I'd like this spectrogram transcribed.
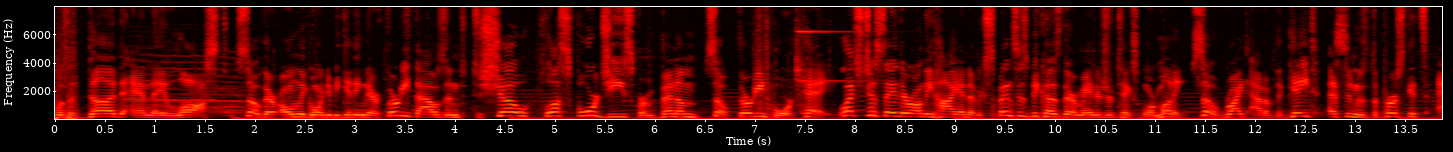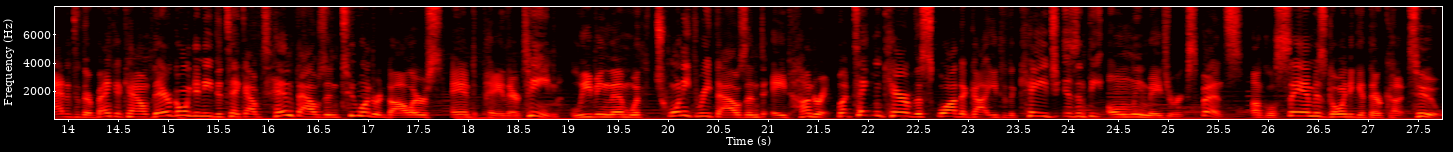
was a dud and they lost, so they're only going to be getting their 30,000 to show plus 4 G's from Venum, so 34k. Let's just say they're on the high end of expenses because their manager takes more money. So right out of the gate, as soon as the purse gets added to their bank account, they're going to need to take out $10,200 and pay their team, leaving them with $23,800. But taking care of the squad that got you to the cage isn't the only major expense. Uncle Sam is going to get their cut too.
